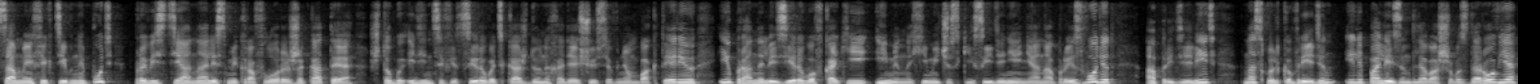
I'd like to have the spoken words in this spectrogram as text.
Самый эффективный путь – провести анализ микрофлоры ЖКТ, чтобы идентифицировать каждую находящуюся в нем бактерию и проанализировав, какие именно химические соединения она производит, определить, насколько вреден или полезен для вашего здоровья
